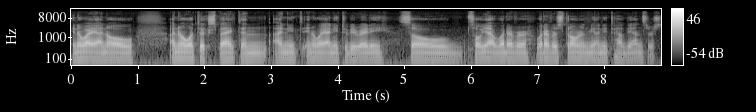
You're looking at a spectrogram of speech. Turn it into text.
in a way, I know I know what to expect, and I need in a way I need to be ready. So so yeah, whatever whatever is thrown at me, I need to have the answers.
